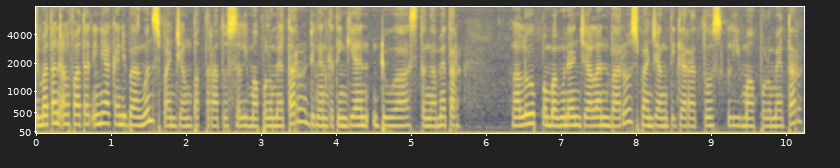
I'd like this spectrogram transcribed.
Jembatan elevated ini akan dibangun sepanjang 450 meter dengan ketinggian 2,5 meter. Lalu pembangunan jalan baru sepanjang 350 meter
